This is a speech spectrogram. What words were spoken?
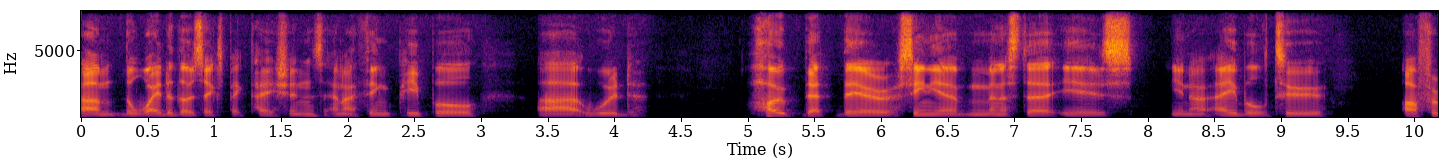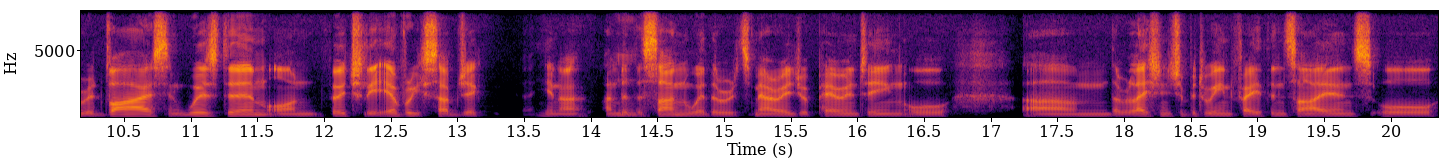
um, the weight of those expectations, and I think people uh, would hope that their senior minister is, you know, able to offer advice and wisdom on virtually every subject, you know, under Mm. the sun, whether it's marriage or parenting or um, the relationship between faith and science or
